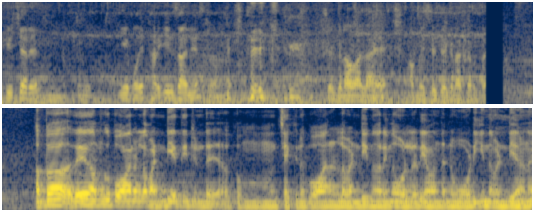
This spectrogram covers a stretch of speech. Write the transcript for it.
फ्यूचर है ये बहुत ही ठरकी इंसान है झगड़ा वाला है हमेशा झगड़ा करता है അപ്പോൾ അതേ നമുക്ക് പോകാനുള്ള വണ്ടി എത്തിയിട്ടുണ്ട് അപ്പം ചെക്കന് പോകാനുള്ള വണ്ടി എന്ന് പറയുന്നത് ഓൾറെഡി അവൻ തന്നെ ഓടിക്കുന്ന വണ്ടിയാണ്.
